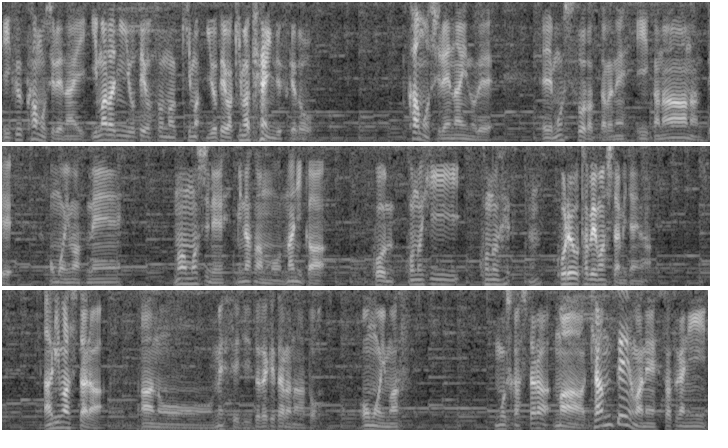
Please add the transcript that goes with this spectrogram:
行くかもしれない。未だに予定はそんな、ま、予定は決まってないんですけどかもしれないのでえ、もしそうだったらねいいかななんて思いますね。まあもしね皆さんも何かここの日このん？これを食べましたみたいなありましたらあのー、メッセージいただけたらなと思います。もしかしたらまあキャンペーンはねさすがに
